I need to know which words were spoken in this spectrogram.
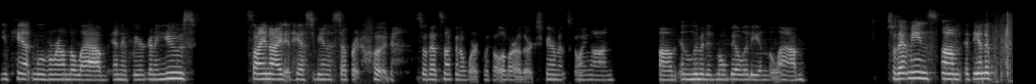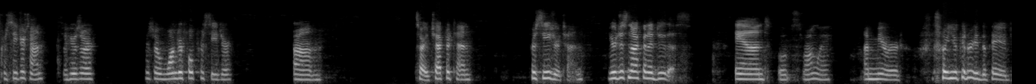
you can't move around the lab. And if we are going to use cyanide, it has to be in a separate hood. So that's not going to work with all of our other experiments going on um, and limited mobility in the lab. So that means um, at the end of procedure 10, so here's our, here's our wonderful procedure. Um, sorry, chapter 10, procedure 10. You're just not going to do this. And, oops, wrong way. I'm mirrored. so you can read the page.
